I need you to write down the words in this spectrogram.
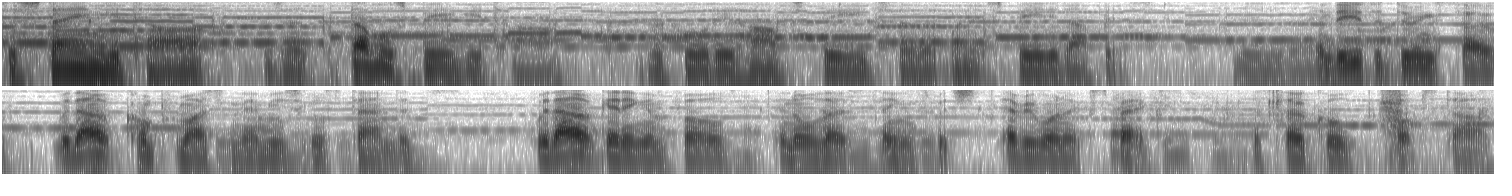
Sustain guitar is a double speed guitar, recorded half speed so that when it's speeded up it's really very And these are doing so without compromising their musical standards, without getting involved in all those things which everyone expects as so-called pop stars.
